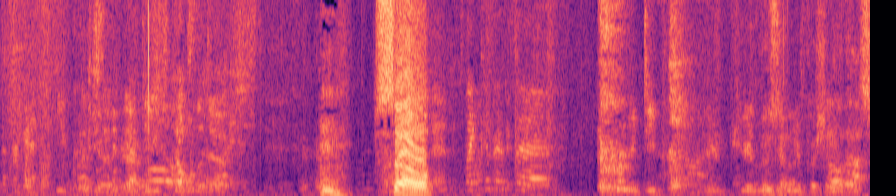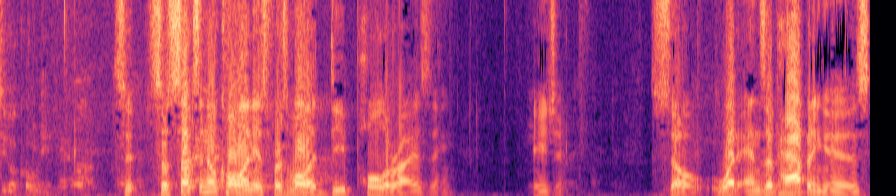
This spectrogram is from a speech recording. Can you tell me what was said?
the You could. You have to use double the dose. So, Like, because it's a. You're deep. You're, you're losing. You're pushing all that acetylcholine. so, so succinylcholine is first of all a depolarizing agent. So what ends up happening is,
